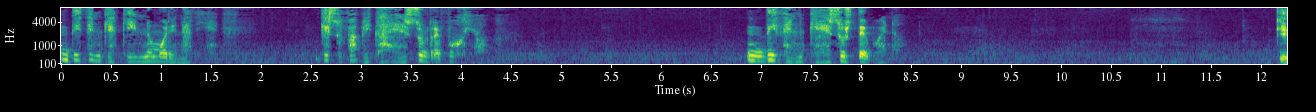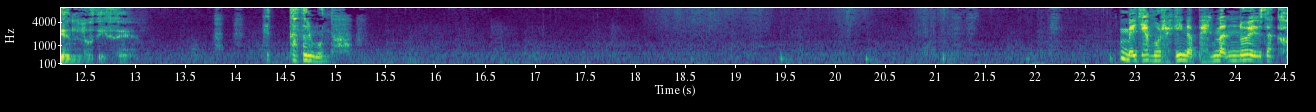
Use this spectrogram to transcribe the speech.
Dicen que aquí no muere nadie. que su fábrica es un refugio. Dicen que es usted bueno. ¿Quién lo dice? Todo el mundo. Me llamo Regina Pellman, no es Jack.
